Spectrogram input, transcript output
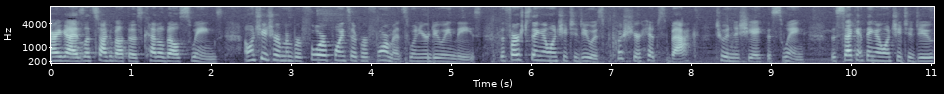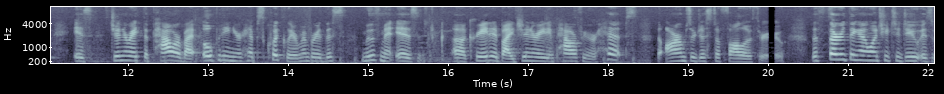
All right, guys, let's talk about those kettlebell swings. I want you to remember four points of performance when you're doing these. The first thing I want you to do is push your hips back to initiate the swing. The second thing I want you to do is generate the power by opening your hips quickly. Remember, this movement is uh, created by generating power from your hips. The arms are just a follow through. The third thing I want you to do is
